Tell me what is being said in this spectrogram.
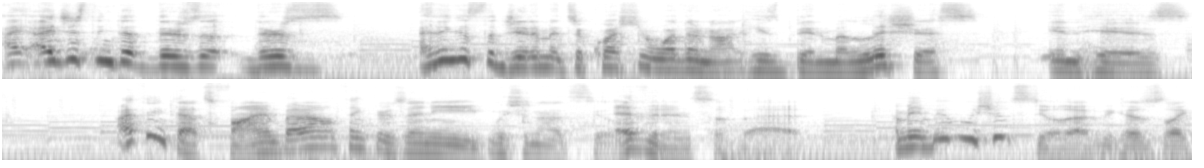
I, I just think that there's a there's. I think it's legitimate to question whether or not he's been malicious in his. I think that's fine, but I don't think there's any We should not steal. That. evidence of that. I mean, maybe we should steal that because like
